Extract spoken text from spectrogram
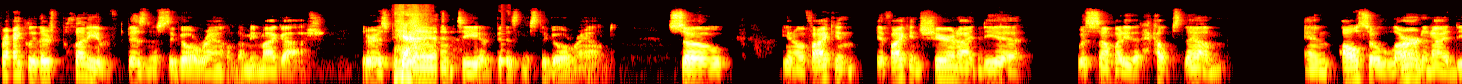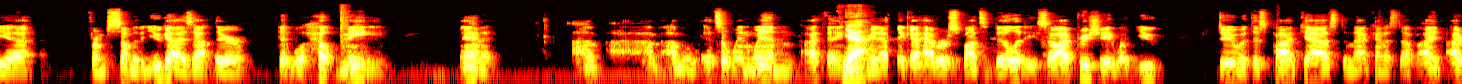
frankly, there's plenty of business to go around. I mean, my gosh, there is plenty yeah. of business to go around. So, you know, if I can if I can share an idea with somebody that helps them, and also learn an idea from some of the, you guys out there that will help me, man, I'm, I'm, I'm, it's a win-win. I think. Yeah. I mean, I think I have a responsibility. So I appreciate what you do with this podcast and that kind of stuff. I, I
